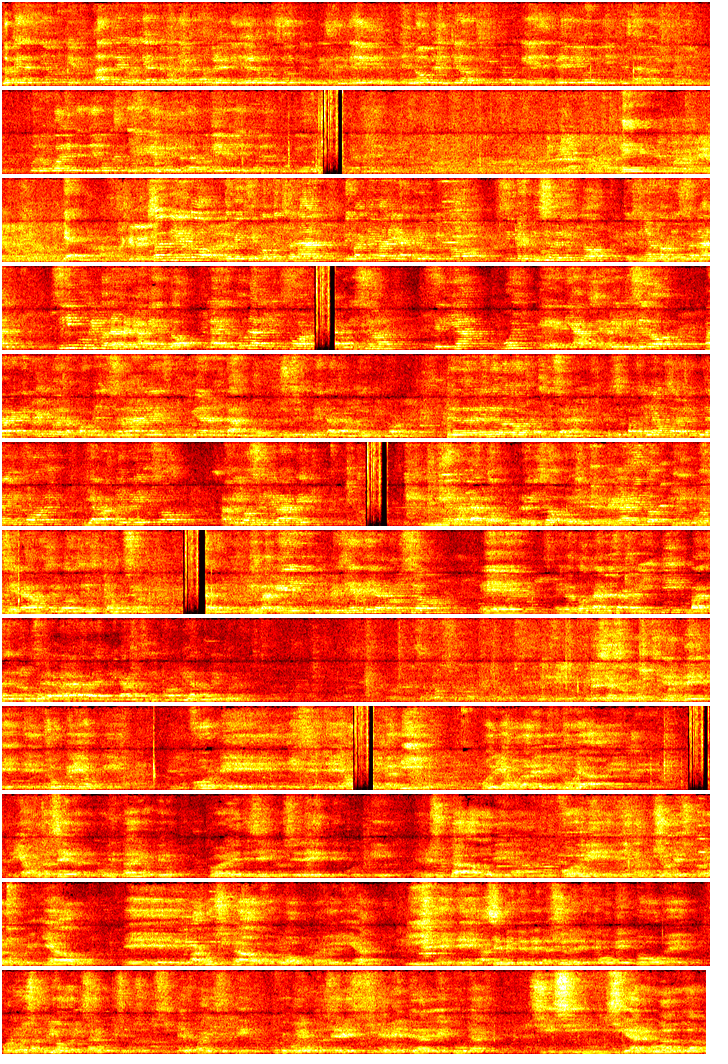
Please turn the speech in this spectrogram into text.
Lo que decíamos que antes de cualquier alternativa habría que leer la moción que presenté el nombre de izquierda bajista porque es del previo y empezar a el Por lo cual entendemos que se tiene que tratar primero y después el ejecutivo Eh, bien. Yo entiendo lo que dice el convencional, de cualquier manera creo que no, sin perjuicio de esto, el señor sin incumplir con el reglamento, la lectura del informe de la comisión sería muy, eh, digamos, enriquecedor para que el resto de los convencionales estuvieran al tanto. Yo sé que usted está al tanto de este informe, pero de repente no todos los convencionales. Entonces pasaríamos a la lectura del informe y a partir de eso abrimos el debate. Mientras tanto, reviso el reglamento y consideramos entonces la moción. El, presidente de la comisión, eh, el doctor Jaime Zakolinski, va a hacer el uso de la palabra para explicarnos el informe darnos lectura. Gracias, presidente. Este, yo creo que el informe es este, negativo. Podríamos darle lectura, este, podríamos hacer algún comentario, pero probablemente sea improcedente porque el resultado de la- del informe de la comisión es un órgano colegiado, eh, ha concitado, fue aprobado por mayoría y este, hacer una interpretación en este momento, eh, por lo menos a priori, algo que se nos solicite, me parece que lo que podemos hacer es simplemente darle lectura. Si, si, si quedara alguna duda,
